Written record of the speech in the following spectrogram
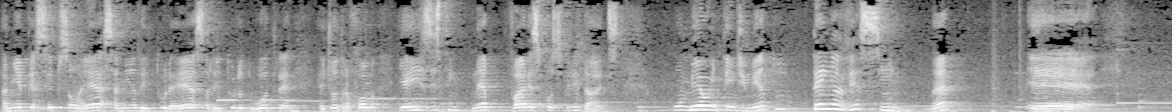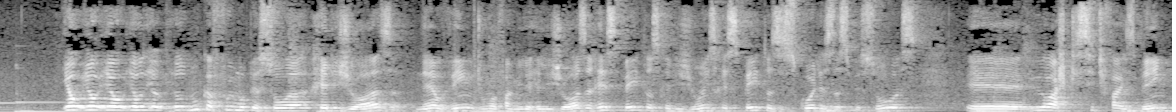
a minha percepção é essa, a minha leitura é essa, a leitura do outro é, é de outra forma, e aí existem né, várias possibilidades. O meu entendimento tem a ver sim, né? É, eu, eu, eu, eu, eu, nunca fui uma pessoa religiosa, né? eu venho de uma família religiosa, respeito as religiões, respeito as escolhas das pessoas, é, eu acho que se te faz bem,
